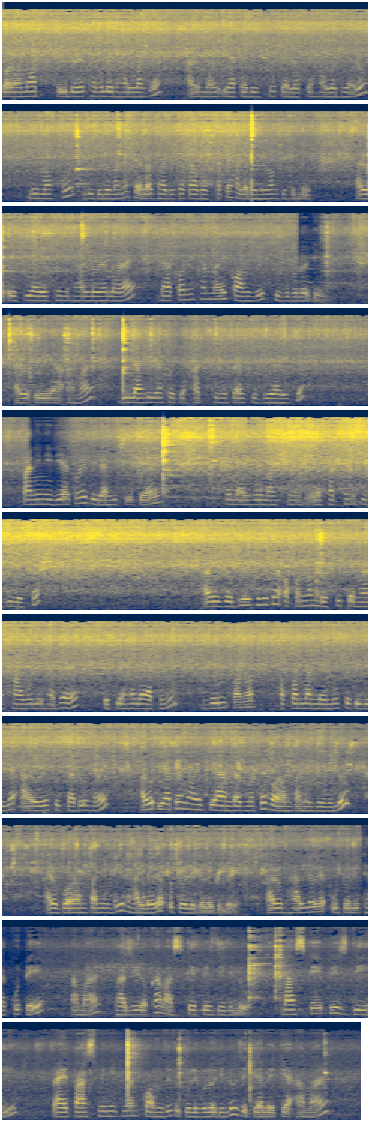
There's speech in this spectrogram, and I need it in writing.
গৰমত এইদৰে খাবলৈ ভাল লাগে আৰু মই ইয়াতে দিছোঁ তেলতে হালধি আৰু নিমখো দি দিলোঁ। মানে তেলত ভাজি থকা অৱস্থাতে হালধি নিমখ দি দিলোঁ। আৰু এতিয়া এইখিনি ভালদৰে লৰাই ঢাকনিখন মাৰি কম জুইত সিজিবলৈ দিম। আৰু এয়া আমাৰ বিলাহীৰে সৈতে শাকখিনি প্ৰায় সিজি আহিছে। পানী নিদিয়াকৈ বিলাহীটোৰ পৰাই কোমল হৈ মাছখিনি শাকখিনি সিজি গৈছে। আৰু যদি এইখিনিতে অকণমান বেছি টেঙা খাওঁ বুলি ভাবে তেতিয়াহ'লে আপুনি জোলকণত অকণমান নেমু চেপি দিলে আৰুৱে সুস্বাদু হয়। আৰু ইয়াতে মই এতিয়া আন্দাজমতে গৰম পানী দি দিলোঁ। আৰু গৰম পানী দি ভালদৰে উতলিবলৈ দিলোঁ। আৰু ভালদৰে উতলি থাকোঁতেই আমাৰ ভাজি ৰখা মাছ কেইপিচ দি দিলোঁ। মাছ কেইপিচ দি প্ৰায় পাঁচ মিনিটমান কম জুইত উতলিবলৈ দিলোঁ যেতিয়ালৈকে আমাৰ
